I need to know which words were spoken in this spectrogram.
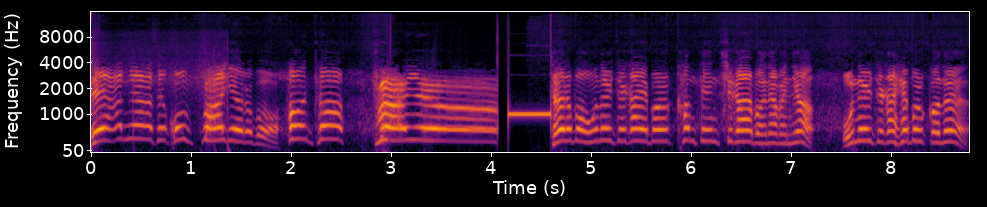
네 안녕하세요. 곰팡이 여러분. 헌터퐝이어! 자 여러분 오늘 제가 해볼 컨텐츠가 뭐냐면요. 오늘 제가 해볼 거는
